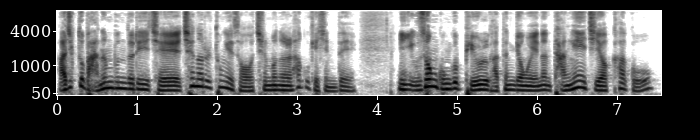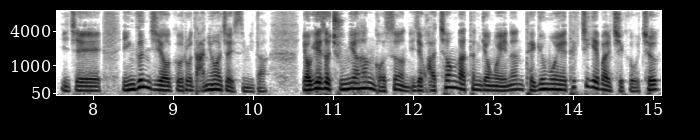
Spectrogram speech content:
아직도 많은 분들이 제 채널을 통해서 질문을 하고 계신데 이 우선 공급 비율 같은 경우에는 당해 지역하고 이제 인근 지역으로 나뉘어져 있습니다. 여기에서 중요한 것은 이제 과천 같은 경우에는 대규모의 택지 개발 지구, 즉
